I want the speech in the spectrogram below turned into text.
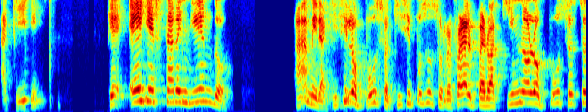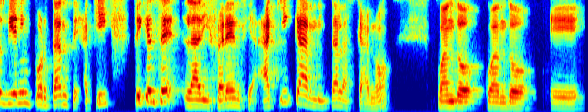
aquí? Que ella está vendiendo. Ah, mira, aquí sí lo puso, aquí sí puso su referral, pero aquí no lo puso. Esto es bien importante. Aquí, fíjense la diferencia. Aquí Carlita Lascano, cuando, cuando, eh,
